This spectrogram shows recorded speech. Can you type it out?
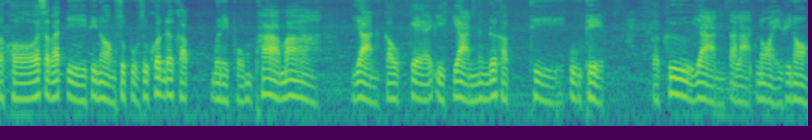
ก็ขอสวัสดีพี่น้องสุภูสุคนเด้อครับเมื่อนี้ผมผ้ามาย่านเก่าแก่อีกย่านหนึ่งเด้อครับ ที่กรุงเทพก็คือย่านตลาดหน่อยพี่น้อง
